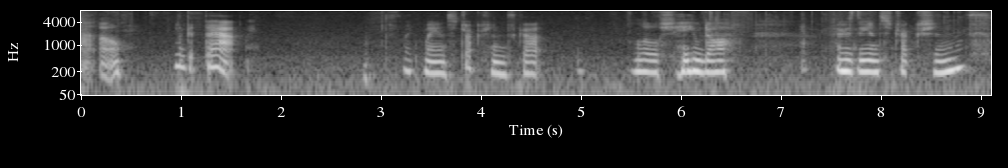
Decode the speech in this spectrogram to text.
Uh-oh. Look at that. Like my instructions got a little shaved off. There's the instructions.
